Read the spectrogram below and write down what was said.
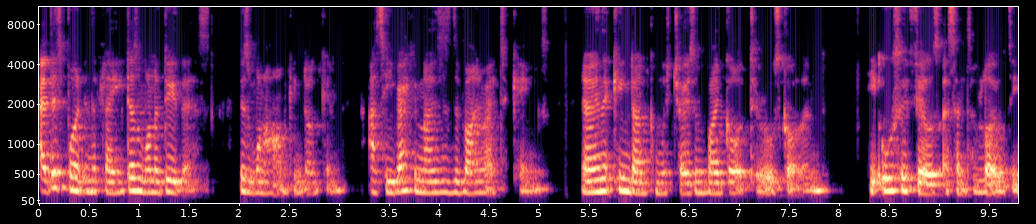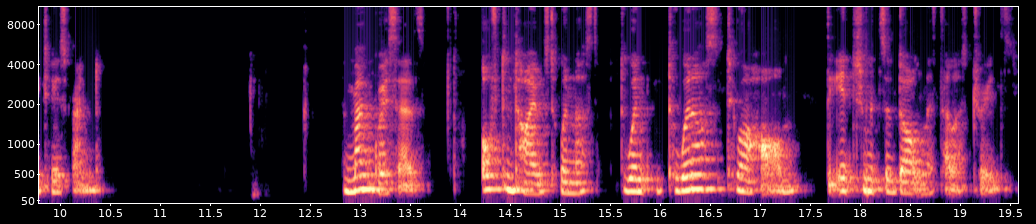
At this point in the play, he doesn't want to do this, he doesn't want to harm King Duncan, as he recognises the divine right of kings, knowing that King Duncan was chosen by God to rule Scotland. He also feels a sense of loyalty to his friend. And says, Oftentimes, to win us to win, to win us to our harm, the instruments of darkness tell us truths.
